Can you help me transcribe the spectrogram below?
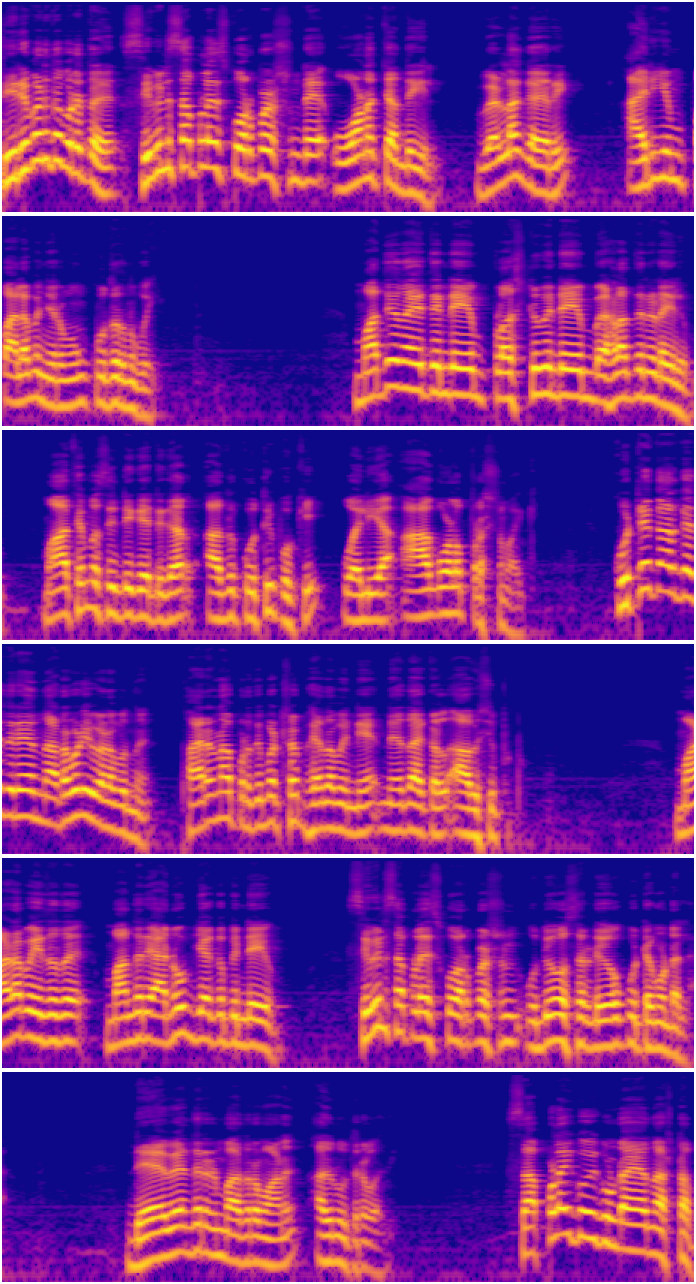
തിരുവനന്തപുരത്ത് സിവിൽ സപ്ലൈസ് കോർപ്പറേഷന്റെ ഓണച്ചന്തയിൽ വെള്ളം കയറി അരിയും പലവഞ്ഞിറവും കുതിർന്നുപോയി. മദ്യനയത്തിന്റെയും പ്ലസ് ടുവിന്റെയും ബഹളത്തിനിടയിലും മാധ്യമ സിൻഡിക്കേറ്റുകാർ അത് കുത്തിപ്പൊക്കി വലിയ ആഗോള പ്രശ്നമാക്കി. കുറ്റക്കാർക്കെതിരെ നടപടി വേണമെന്ന് ഭരണ പ്രതിപക്ഷ ഭേദമന്യേ നേതാക്കൾ ആവശ്യപ്പെട്ടു. മഴ പെയ്തത് മന്ത്രി അനൂപ് ജേക്കബിന്റെയും സിവിൽ സപ്ലൈസ് കോർപ്പറേഷൻ ഉദ്യോഗസ്ഥരുടെയോ കുറ്റം കൊണ്ടല്ല. ദേവേന്ദ്രൻ മാത്രമാണ് അതിന് ഉത്തരവാദി. സപ്ലൈകോയ്ക്കുണ്ടായ നഷ്ടം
